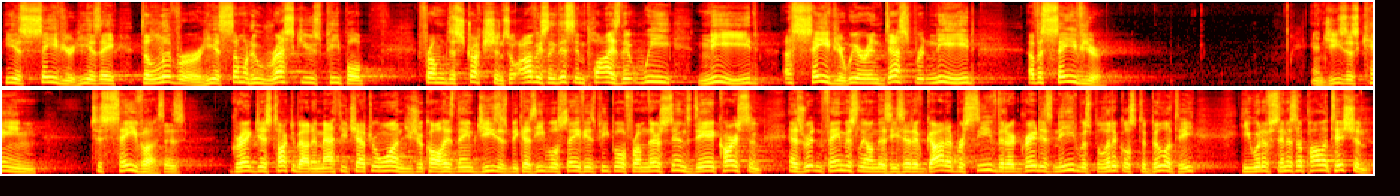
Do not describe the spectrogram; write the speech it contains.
He is Savior. He is a deliverer. He is someone who rescues people from destruction. So obviously, this implies that we need a Savior. We are in desperate need of a Savior. And Jesus came to save us, as Greg just talked about in Matthew chapter 1. You should call his name Jesus because he will save his people from their sins. D.A. Carson has written famously on this. He said, If God had perceived that our greatest need was political stability, he would have sent us a politician.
